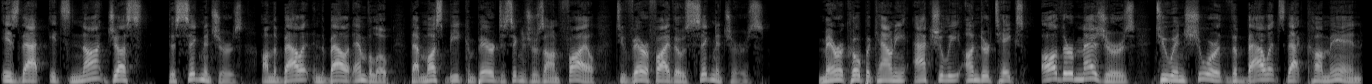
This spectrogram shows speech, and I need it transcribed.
is that it's not just the signatures on the ballot and the ballot envelope that must be compared to signatures on file to verify those signatures. Maricopa County actually undertakes other measures to ensure the ballots that come in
